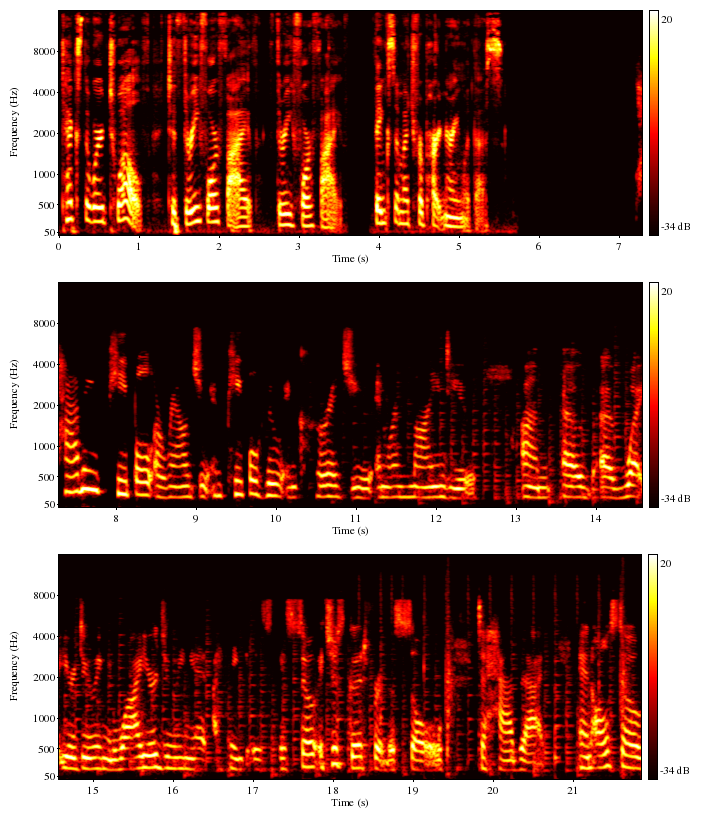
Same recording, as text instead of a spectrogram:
text the word 12 to 345 345. Thanks so much for partnering with us having people around you and people who encourage you and remind you um, of, of what you're doing and why you're doing it, I think is, is so, it's just good for the soul to have that. And also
